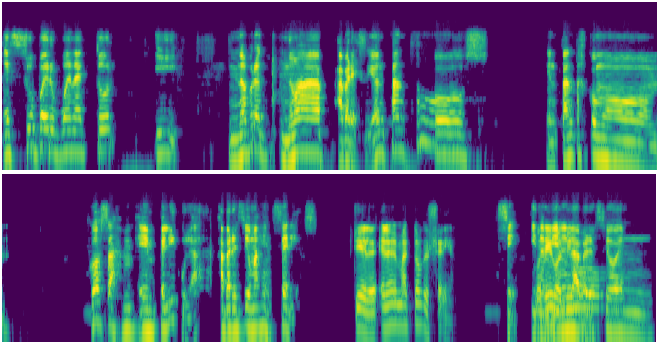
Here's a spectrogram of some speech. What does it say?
es súper buen actor y no, no ha aparecido en tantos, en tantas como cosas en películas, ha aparecido más en series. Sí, él, él es el actor de serie. Sí, y también él mismo- apareció en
